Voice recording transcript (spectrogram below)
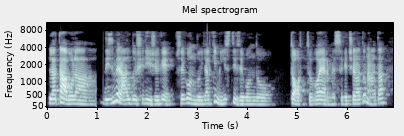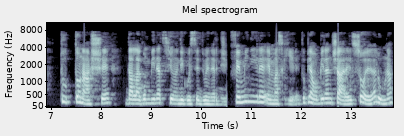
la tavola di Smeraldo ci dice che, secondo gli alchimisti, secondo Tot o Hermes che ce l'ha donata, tutto nasce dalla combinazione di queste due energie, femminile e maschile. Dobbiamo bilanciare il Sole e la Luna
